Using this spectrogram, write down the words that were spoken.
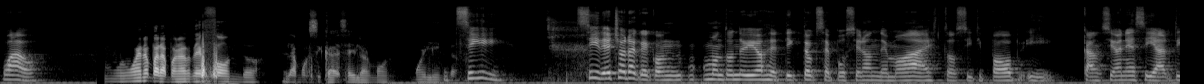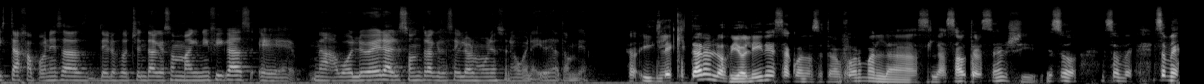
wow. Muy bueno para poner de fondo la música de Sailor Moon. Muy linda. Sí. Sí, de hecho ahora que con un montón de videos de TikTok se pusieron de moda estos city pop y canciones y artistas japonesas de los 80 que son magníficas, eh, nada, volver al soundtrack de Sailor Moon es una buena idea también. Y le quitaron los violines a cuando se transforman las, las Outer Senshi. Eso, eso me. Eso me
